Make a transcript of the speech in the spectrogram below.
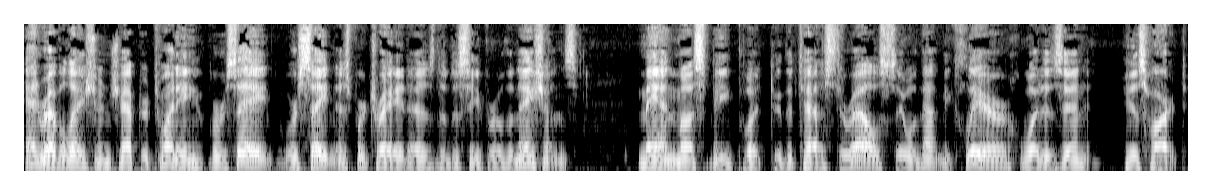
and Revelation chapter 20, verse 8, where Satan is portrayed as the deceiver of the nations. Man must be put to the test, or else it will not be clear what is in his heart.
